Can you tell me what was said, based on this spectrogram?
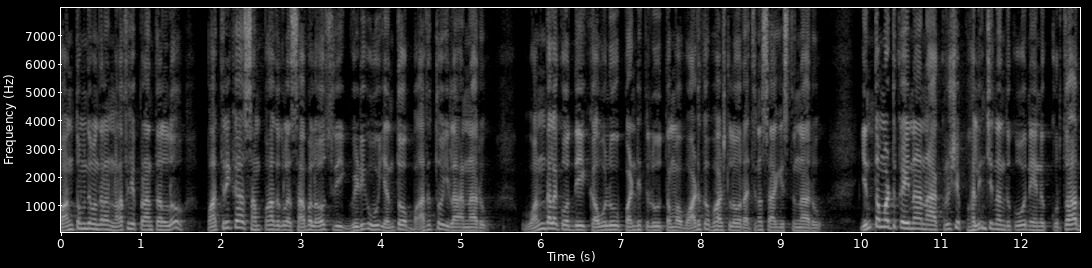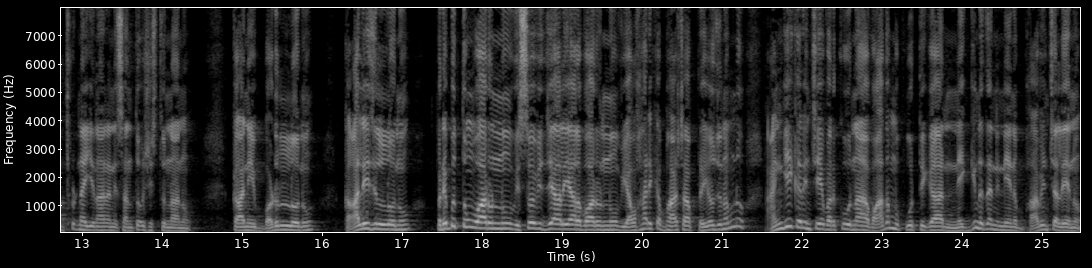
పంతొమ్మిది వందల నలభై ప్రాంతంలో పత్రికా సంపాదకుల సభలో శ్రీ గిడుగు ఎంతో బాధతో ఇలా అన్నారు. వందల కొద్దీ కవులు పండితులు తమ వాడుక భాషలో రచన సాగిస్తున్నారు. ఇంత మటుకైనా నా కృషి ఫలించినందుకు నేను కృతార్థుడయ్యినానని సంతోషిస్తున్నాను. కానీ బడుల్లోనూ కాలేజీల్లోనూ ప్రభుత్వం వారును విశ్వవిద్యాలయాల వారును వ్యవహారిక భాషా ప్రయోజనంను అంగీకరించే వరకు నా వాదము పూర్తిగా నెగ్గినదని నేను భావించలేను.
